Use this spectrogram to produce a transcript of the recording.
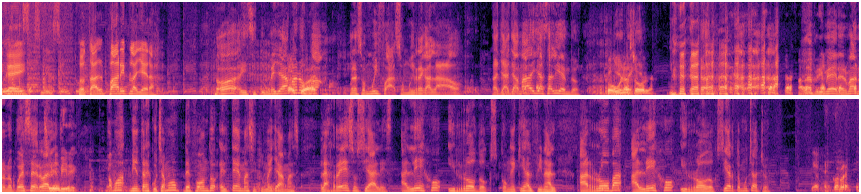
Ok. Total party playera. No, y si tú me llamas, nos vamos. Pero son muy fa, son muy regalados. Ya llamada y ya saliendo. Con Y una sola. A la primera, hermano, no puede ser, vale. Sí, sí. Miren, vamos a- mientras escuchamos de fondo el tema, si tú me llamas, las redes sociales, Alejo y Rodox, con X al final, arroba Alejo y Rodox, ¿cierto, muchachos? es correcto.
